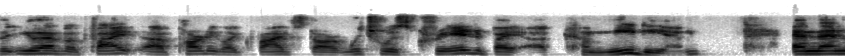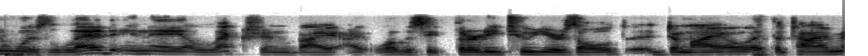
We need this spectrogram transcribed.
that you have a fight a party like Five Star, which was created by a comedian, and then was led in a election by I, what was he, 32 years old, uh, DeMaio at the time,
